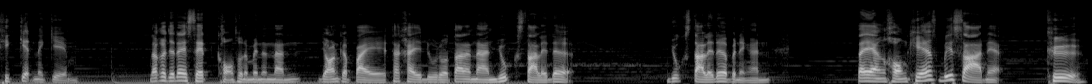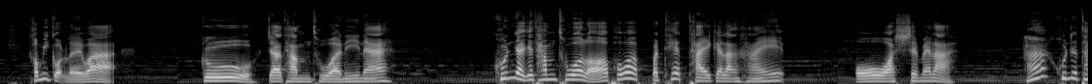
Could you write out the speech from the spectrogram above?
ทิกเก็ตในเกม แล้วก็จะได้เซตของทัวร์นาเมนต์นั้นๆ ย้อนกลับไปถ้าใครดูโดตานานๆยุค Star Raider ยุค Star Raider เป็นอย่างนั้น แต่อย่างของเคสบ i ิ z า r d เนี่ย คือเขามีกฎเลยว่ากูจะทำทัวร์นี้นะ คุณอยากจะทำทัวร์เหรอ เพราะว่าประเทศไทยกำลังไฮโอวอชใช่ไหมล่ะ ฮะ คุณจะท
